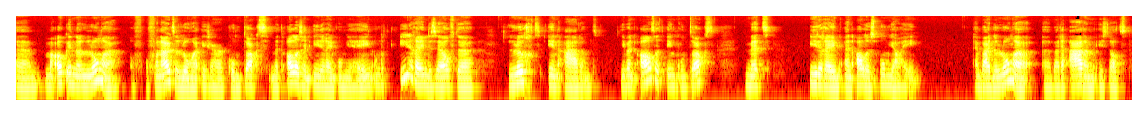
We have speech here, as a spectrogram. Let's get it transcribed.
Um, maar ook in de longen, of, of, vanuit de longen, is er contact met alles en iedereen om je heen, omdat iedereen dezelfde lucht inademt. Je bent altijd in contact met iedereen en alles om jou heen. En bij de longen, uh, bij de adem, is dat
